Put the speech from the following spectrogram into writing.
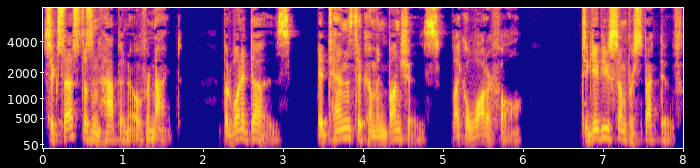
Success doesn't happen overnight. But when it does, it tends to come in bunches, like a waterfall. To give you some perspective,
